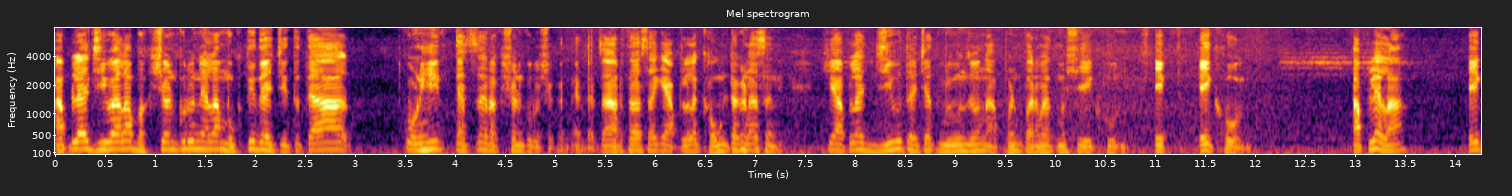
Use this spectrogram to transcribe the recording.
आपल्या जीवाला भक्षण करून याला मुक्ती द्यायची तर त्या कोणीही त्याचं रक्षण करू शकत नाही. त्याचा अर्थ असा की आपल्याला खाऊन टाकणं असं नाही. की आपला जीव त्याच्यात मिळून जाऊन आपण परमात्माशी एक होऊन एक एक होऊन आपल्याला एक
